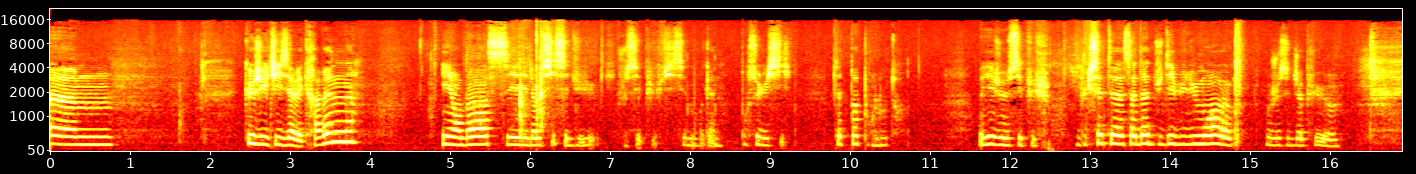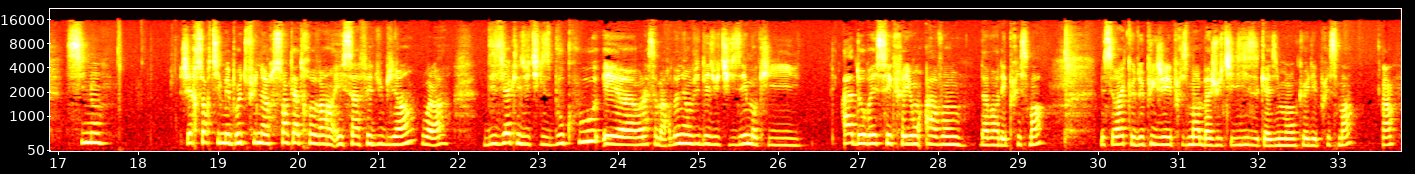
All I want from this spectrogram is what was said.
Euh, que j'ai utilisé avec Raven. Et en bas, c'est là aussi, c'est du... Je sais plus si c'est Morgan. Pour celui-ci. Peut-être pas pour l'autre. Vous voyez, je sais plus. Vu que ça date du début du mois, euh, je sais déjà plus. Sinon, j'ai ressorti mes Brutfuner 180 et ça fait du bien, voilà. Diziac les utilise beaucoup et euh, voilà, ça m'a redonné envie de les utiliser, moi qui adorais ces crayons avant d'avoir les Prisma. Mais c'est vrai que depuis que j'ai les Prisma, bah, j'utilise quasiment que les Prisma. Hein.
